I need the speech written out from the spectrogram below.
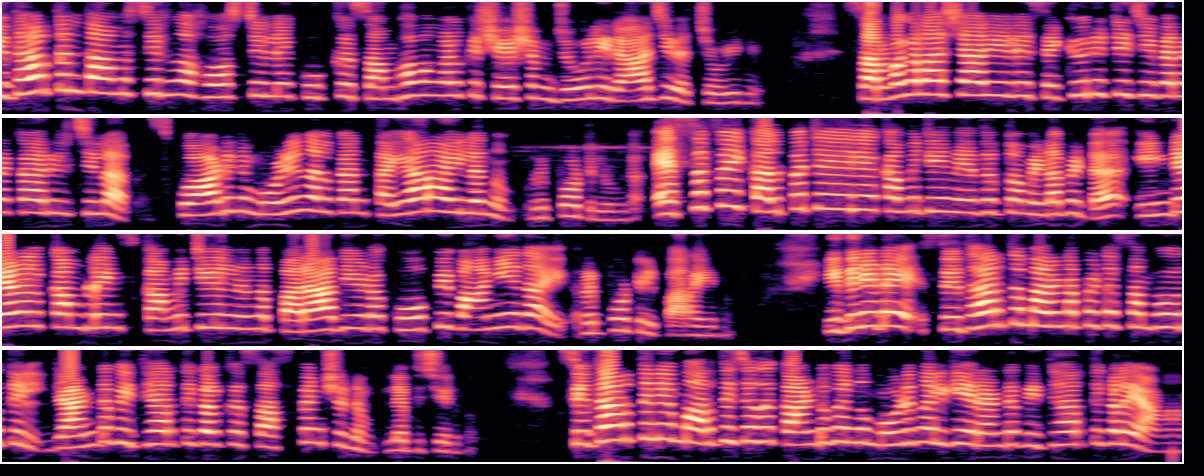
സിദ്ധാർത്ഥൻ താമസിച്ചിരുന്ന ഹോസ്റ്റലിലെ കുക്ക് സംഭവങ്ങൾക്ക് ശേഷം ജോലി രാജിവെച്ചൊഴിഞ്ഞു. സർവകലാശാലയിലെ സെക്യൂരിറ്റി ജീവനക്കാരിൽ ചിലർ സ്ക്വാഡിന് മൊഴി നൽകാൻ തയ്യാറായില്ലെന്നും റിപ്പോർട്ടിലുണ്ട്. S F I Kalpetta area committee നേതൃത്വം ഇടപെട്ട് ഇന്റേണൽ കംപ്ലയിന്റ്സ് കമ്മിറ്റിയിൽ നിന്ന് പരാതിയുടെ കോപ്പി വാങ്ങിയതായി റിപ്പോർട്ടിൽ പറയുന്നു. ഇതിനിടെ സിദ്ധാർത്ഥ മരണപ്പെട്ട സംഭവത്തിൽ രണ്ട് വിദ്യാർത്ഥികൾക്ക് സസ്പെൻഷനും ലഭിച്ചിരുന്നു. സിദ്ധാർത്ഥിനെ മർദ്ദിച്ചത് കണ്ടുവെന്ന് മൊഴി നൽകിയ രണ്ട് വിദ്യാർത്ഥികളെയാണ്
